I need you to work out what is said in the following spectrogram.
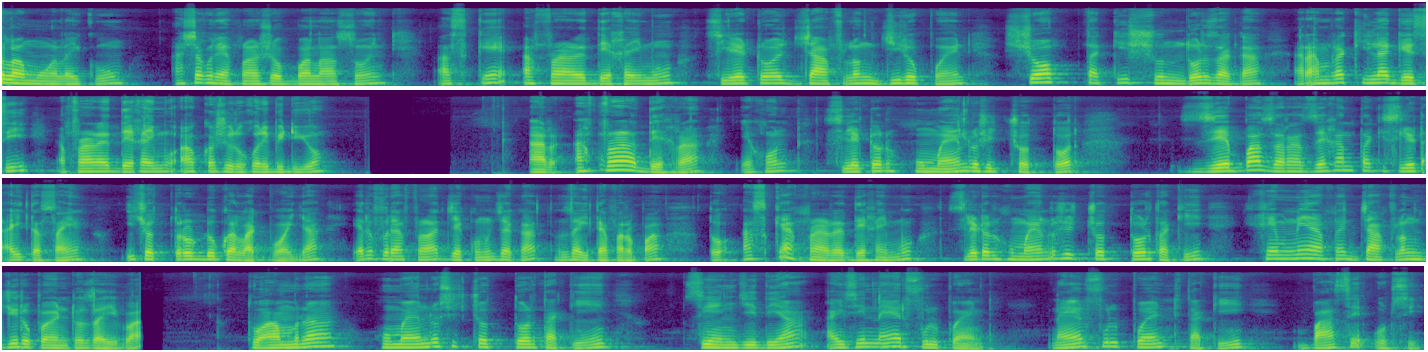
আসসালামু আলাইকুম। আশা করি আপনারা সব ভালো আছেন। আজকে আপনারা দেখাইমু সিলেটর জাফলং জিরো পয়েন্ট। সব থাকি সুন্দর জায়গা। আর আমরা কিলা গেছি, আপনারা দেখাইমু আঁকা শুরু করে ভিডিও। আর আপনারা দেখরা, এখন সিলেটর হুমায়ুন রশিদ চত্বর যে বা যারা যেখান থাকি সিলেট আইতা চাই ই চত্বর ঢুকা লাগবো আইয়া। এরপরে আপনারা যে কোনো জায়গাত যাইতে পারবা। তো আজকে আপনারা দেখাইমু সিলেটের হুমায়ুন রশিদ চত্বর থাকি, সেমনি আপনার জাফলং জিরো পয়েন্টও যাইবা। তো আমরা হুমায়ুন রশিদ চত্বর থাকি, সিএনজি দিয়া আইসি নায়ের ফুল পয়েন্ট। নায়ের ফুল পয়েন্ট থাকি, বাসে উঠছি।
